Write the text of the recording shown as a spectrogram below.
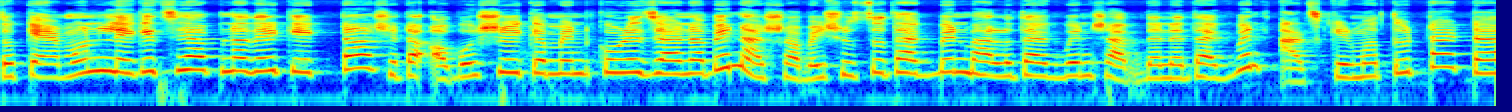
তো কেমন লেগেছে আপনাদের কেকটা? সেটা অবশ্যই কমেন্ট করে জানাবেন। আর সবাই সুস্থ থাকবেন, ভালো থাকবেন, সাবধানে থাকবেন। আজকের মতো, টাটা!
